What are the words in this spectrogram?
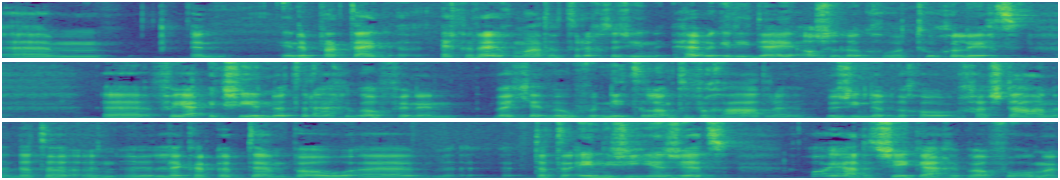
ehm, en in de praktijk echt regelmatig terug te zien, heb ik het idee als het ook gewoon wordt toegelicht. van ja, ik zie het nut er eigenlijk wel van in. Weet je, we hoeven niet te lang te vergaderen. We zien dat we gewoon gaan staan. Dat er een, lekker uptempo, dat er energie in zit. Oh ja, dat zie ik eigenlijk wel voor me.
